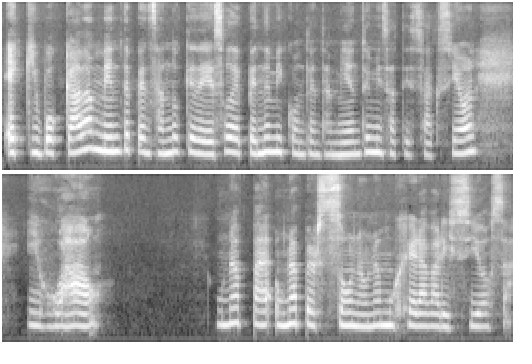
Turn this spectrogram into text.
equivocadamente pensando que de eso depende mi contentamiento y mi satisfacción. Y wow, una, una persona, una mujer avariciosa,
